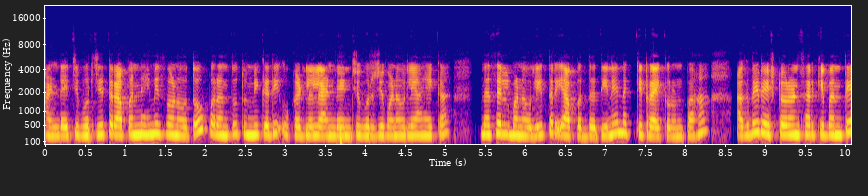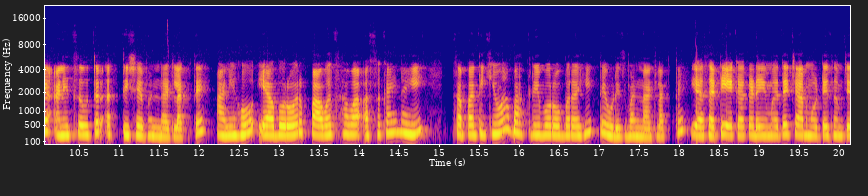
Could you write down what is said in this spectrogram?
अंड्याची भुर्जी तर आपण नेहमीच बनवतो परंतु तुम्ही कधी उकडलेल्या अंड्यांची भुर्जी बनवली आहे का? नसेल बनवली तर या पद्धतीने नक्की ट्राय करून पहा. अगदी रेस्टॉरंटसारखी बनते आणि चव तर अतिशय भन्नाट लागते. आणि हो याबरोबर पावच हवा असं काही नाही. चपाती किंवा भाकरीबरोबरही तेवढीच भन्नाट लागते. यासाठी एका कढईमध्ये चार मोठे चमचे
